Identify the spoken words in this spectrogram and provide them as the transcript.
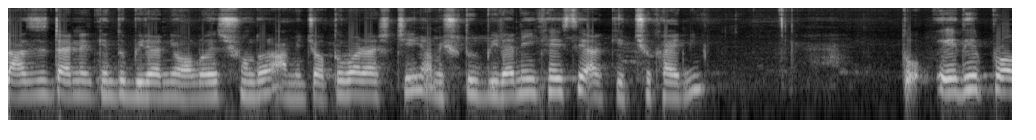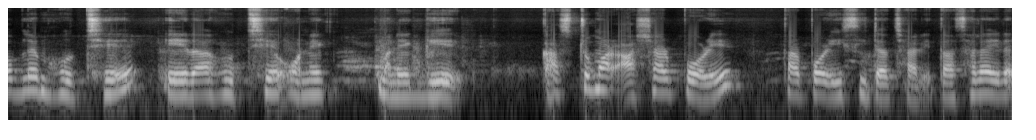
লাজিস ডাইনের কিন্তু বিরিয়ানি অলওয়েজ সুন্দর। আমি যতবার আসছি, আমি শুধু বিরিয়ানিই খাইছি আর কিচ্ছু খাইনি। তো এদের প্রবলেম হচ্ছে, এরা হচ্ছে অনেক মানে গে কাস্টমার আসার পরে তারপর এসিটা ছাড়ে। তাছাড়া এরা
